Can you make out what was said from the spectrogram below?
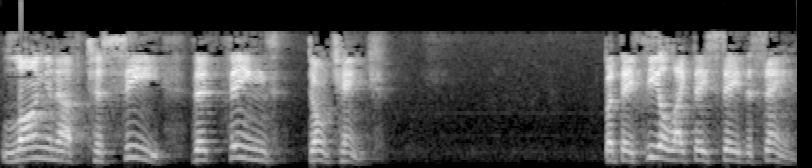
long enough to see that things don't change. But they feel like they stay the same.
